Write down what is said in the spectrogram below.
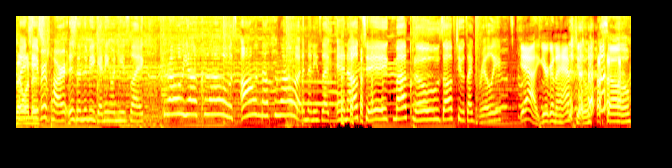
Uh, My favorite is. part is in the beginning when he's like, "Throw your clothes on the floor," and then he's like, "And I'll take my clothes off too." It's like, really? yeah, you're gonna have to. So Well,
